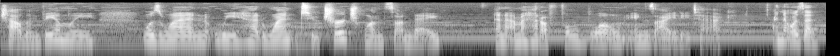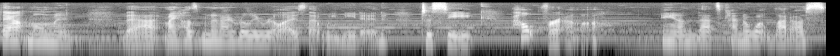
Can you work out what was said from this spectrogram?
Child and Family was when we had went to church one Sunday and Emma had a full-blown anxiety attack. And it was at that moment that my husband and I really realized that we needed to seek help for Emma. And that's kind of what led us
